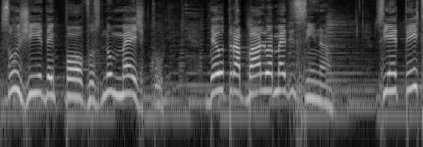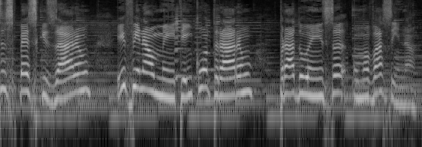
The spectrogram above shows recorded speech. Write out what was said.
surgida em povos no México, deu trabalho à medicina. Cientistas pesquisaram e finalmente encontraram para a doença uma vacina.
